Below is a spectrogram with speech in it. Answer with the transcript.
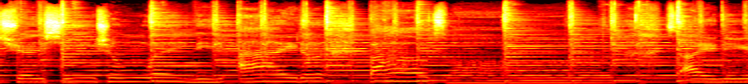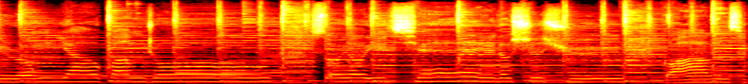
全心成为你爱的宝座，在你荣耀光中，所有一切都失去光彩。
